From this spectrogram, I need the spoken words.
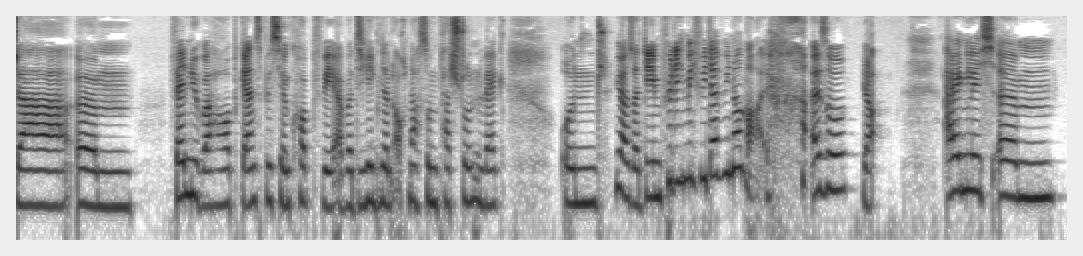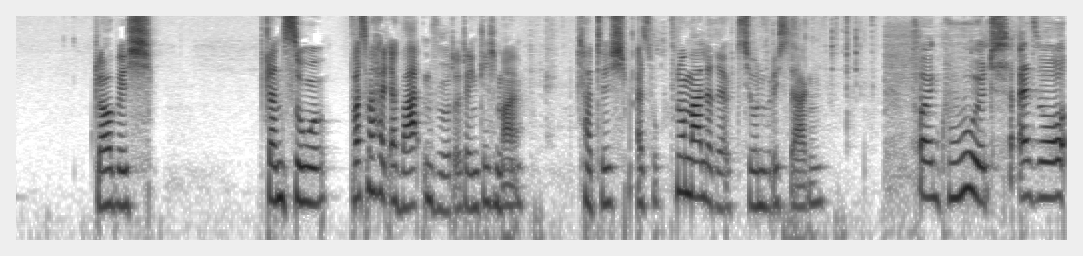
da, ähm, wenn überhaupt, ganz bisschen Kopfweh, aber die ging dann auch nach so ein paar Stunden weg. Und ja, seitdem fühle ich mich wieder wie normal. Also ja, eigentlich ähm, glaube ich ganz so, was man halt erwarten würde, denke ich mal. Hatte ich. Also normale Reaktion, würde ich sagen. Voll gut. Also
